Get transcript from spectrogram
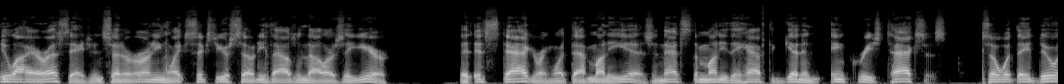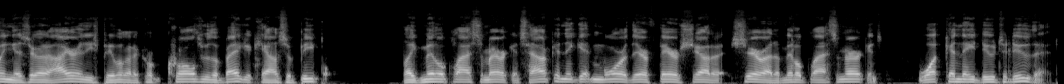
new IRS agents that are earning like sixty or seventy thousand dollars a year. It, it's staggering what that money is, and that's the money they have to get in increased taxes. So what they're doing is they're going to hire these people, going to cr- crawl through the bank accounts of people like middle class Americans. How can they get more of their fair share out of middle class Americans? What can they do to do that?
